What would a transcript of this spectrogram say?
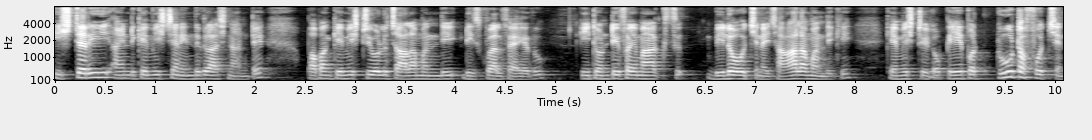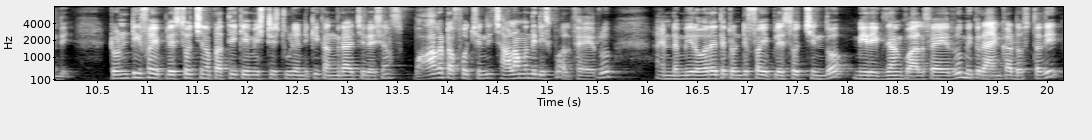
హిస్టరీ అండ్ కెమిస్ట్రీ అని ఎందుకు రాసిన అంటే పాపం కెమిస్ట్రీ వాళ్ళు చాలామంది డిస్క్వాలిఫై అయ్యారు. ఈ ట్వంటీ ఫైవ్ మార్క్స్ బిలో వచ్చినాయి చాలామందికి కెమిస్ట్రీలో. పేపర్ టూ టఫ్ వచ్చింది. ట్వంటీ ఫైవ్ ప్లస్ వచ్చిన ప్రతి కెమిస్ట్రీ స్టూడెంట్కి కంగ్రాచులేషన్స్ బాగా టఫ్ వచ్చింది. చాలామంది డిస్క్వాలిఫై అయ్యారు. అండ్ మీరు ఎవరైతే ట్వంటీ ఫైవ్ ప్లస్ వచ్చిందో మీరు ఎగ్జామ్ క్వాలిఫై అయ్యారు. మీకు ర్యాంక్ కార్డ్ వస్తుంది.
